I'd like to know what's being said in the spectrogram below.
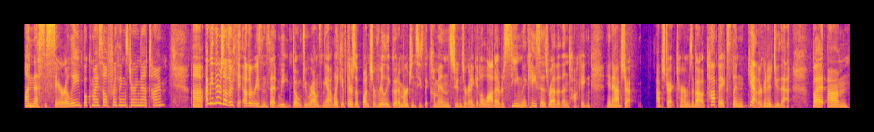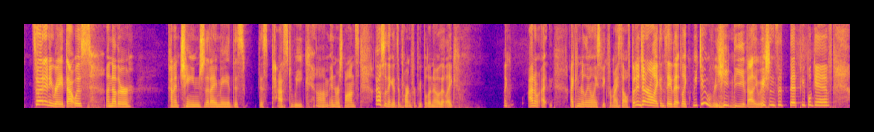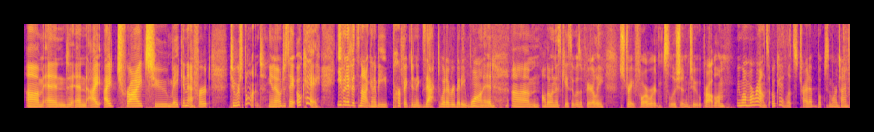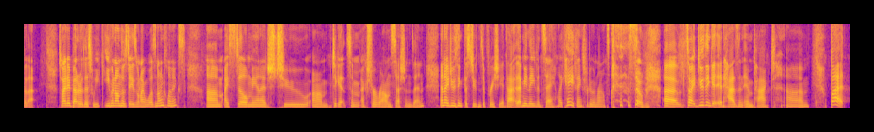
unnecessarily book myself for things during that time. Uh, I mean, there's other th- other reasons that we don't do rounds in the out. Like if there's a bunch of really good emergencies that come in, students are going to get a lot out of seeing the cases rather than talking in abstract abstract terms about topics. Then yeah, they're going to do that. But um, so at any rate, that was another kind of change that I made this this past week um, in response. I also think it's important for people to know that like like I don't I, I can really only speak for myself, but in general I can say that like we do read the evaluations that, that people give um, and and I I try to make an effort to respond, you know, to say okay, even if it's not going to be perfect and exact what everybody wanted, um, although in this case it was a fairly straightforward solution to problem. We want more rounds. Okay, let's try to book some more time for that. So I did better this week, even on those days when I wasn't on clinics. Um, I still managed to um, to get some extra round sessions in, and I do think the students appreciate that. I mean, they even say like, "Hey, thanks for doing rounds." so, uh, so I do think it, it has an impact. Um, but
